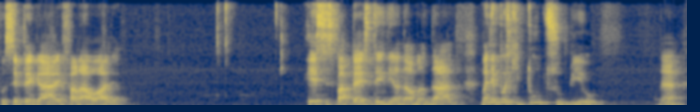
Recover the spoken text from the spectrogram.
você pegar e falar: olha, esses papéis tendem a dar uma andada. Mas depois que tudo subiu, né,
